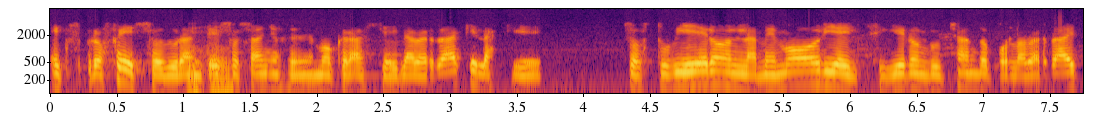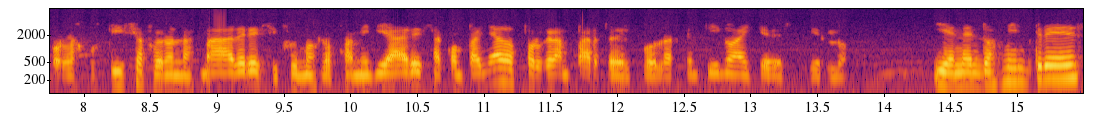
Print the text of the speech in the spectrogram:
exprofeso durante esos años de democracia. Y la verdad que las que sostuvieron la memoria y siguieron luchando por la verdad y por la justicia fueron las madres y fuimos los familiares, acompañados por gran parte del pueblo argentino, hay que decirlo. Y en el 2003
